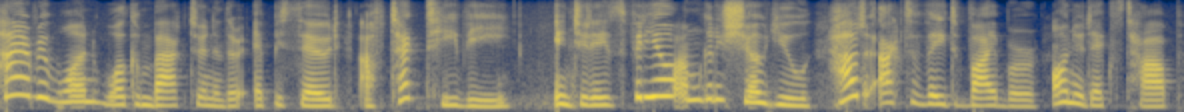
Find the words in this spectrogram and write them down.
Hi everyone, welcome back to another episode of Tech TV. In today's video, I'm going to show you how to activate Viber on your desktop.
